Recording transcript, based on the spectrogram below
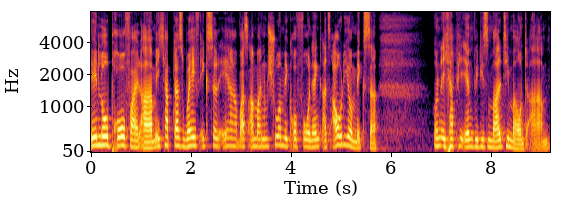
den Low-Profile-Arm, ich habe das Wave XLR, was an meinem Shure-Mikrofon hängt, als Audiomixer. Und ich habe hier irgendwie diesen Multi-Mount-Arm,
